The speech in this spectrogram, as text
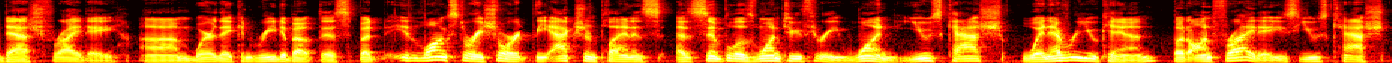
dash Friday, um, where they can read about this. But long story short, the action plan is as simple as one, two, three. One, use cash whenever you can, but on Fridays, use cash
